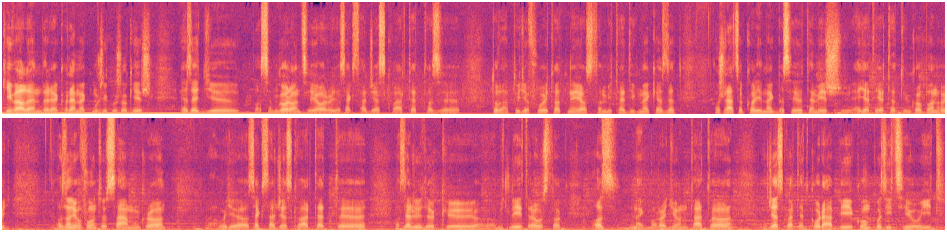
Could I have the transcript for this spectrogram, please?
Kiváló emberek, remek muzsikusok, és ez egy azt hiszem garancia arra, hogy a Szexádi Jazz Quartett az tovább tudja folytatni azt, amit eddig megkezdett. A srácokkal én megbeszéltem, és egyetértettünk abban, hogy az nagyon fontos számunkra, hogy a Sexar Jazz Quartet, az elődök, amit létrehoztak, az megmaradjon. Tehát a Jazz Quartet korábbi kompozícióit,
